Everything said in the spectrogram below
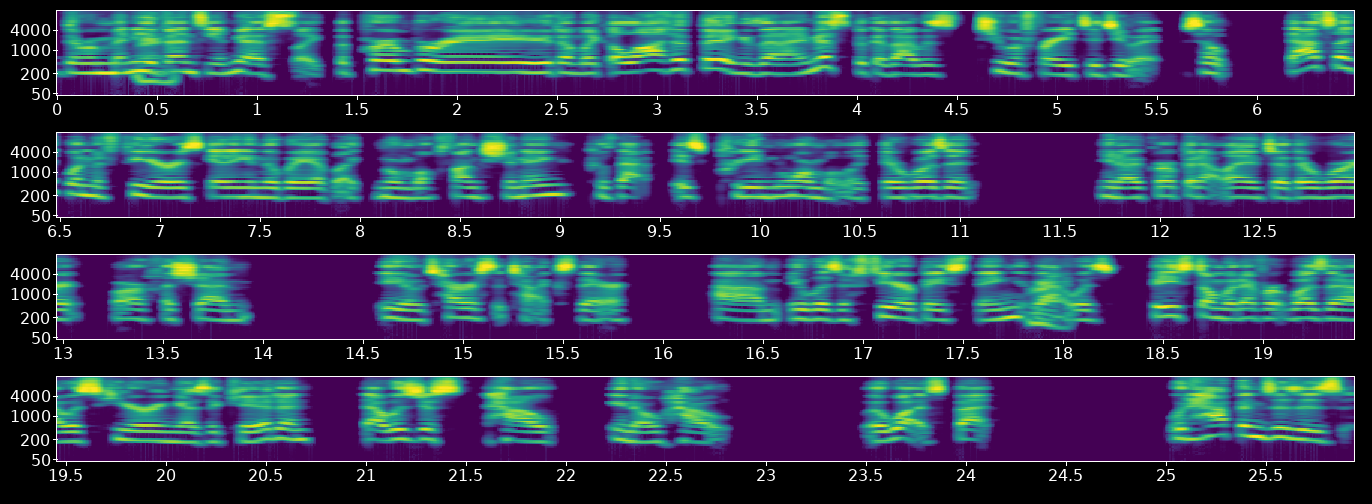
there were many right. events you missed, like the Purim parade and like a lot of things that I missed because I was too afraid to do it. So that's like when the fear is getting in the way of like normal functioning because that is pretty normal. Like there wasn't you know, I grew up in Atlanta. There weren't, Baruch Hashem, you know, terrorist attacks there. Um, it was a fear based thing right. that was based on whatever it was that I was hearing as a kid. And that was just how, you know, how it was. But what happens is, is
